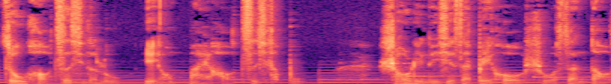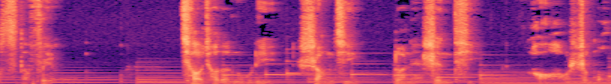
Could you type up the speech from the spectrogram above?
走好自己的路，也要迈好自己的步，少理那些在背后说三道四的废物，悄悄的努力上进，锻炼身体，好好生活。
